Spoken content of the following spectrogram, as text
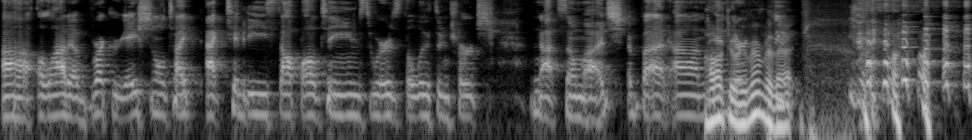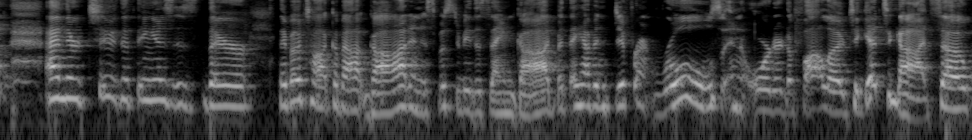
uh, a lot of recreational type activities, softball teams, whereas the Lutheran church, not so much. But um, I'll have to remember that. and they're two the thing is is they're they both talk about god and it's supposed to be the same god but they have different rules in order to follow to get to god. So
